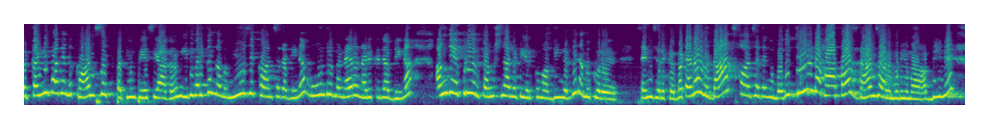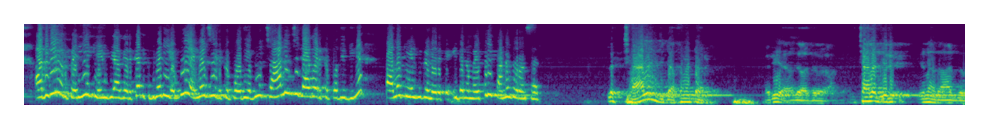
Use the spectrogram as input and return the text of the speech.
பட் கண்டிப்பாக இந்த கான்செப்ட் பத்தியும் பேசி ஆகணும். இது வரைக்கும் நம்ம மியூசிக் கான்செர்ட் அப்படின்னா மூன்று மணி நேரம் நடக்குது அப்படின்னா அங்க எப்படி ஒரு ஃபங்க்ஷனாலிட்டி இருக்கும் அப்படிங்கிறது நமக்கு ஒரு சென்ஸ் இருக்கு. பட் ஆனா ஒரு டான்ஸ் கான்செர்ட்ங்கும் போது three and half hours dance ஆட முடியுமா அப்படின்னு அதுவே ஒரு பெரிய கேள்வியாக இருக்கு. அதுக்கு முன்னாடி எவ்வளவு எனர்ஜி இருக்க போகுது எவ்வளவு சேலஞ்சிங்காக இருக்க போகுது அப்படின்னு பல கேள்விகள் இருக்கு. இதை நம்ம எப்படி பண்ண போறோம் சார் இல்ல சேலஞ்ச் டெஃபினட்டா இருக்கு. சரியா? அது அது சேலஞ்ச் இருக்கு. ஏன்னா அது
